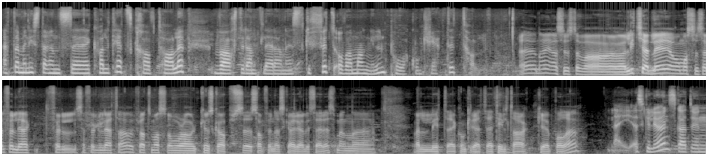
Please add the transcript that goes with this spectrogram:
Etter ministerens eh, kvalitetskravtale var studentlederne skuffet over mangelen på konkrete tall. Eh, nei, jeg syns det var litt kjedelig og masse selvfølgeligheter. Vi prater masse om hvordan kunnskapssamfunnet skal realiseres, men eh, veldig lite konkrete tiltak på det. Nei, jeg skulle jo ønske at hun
